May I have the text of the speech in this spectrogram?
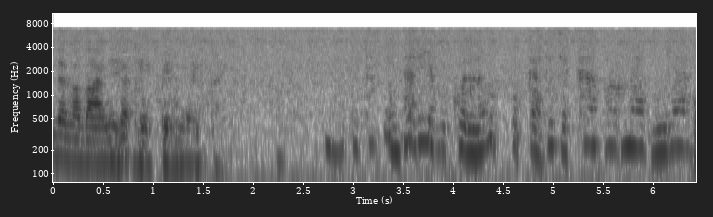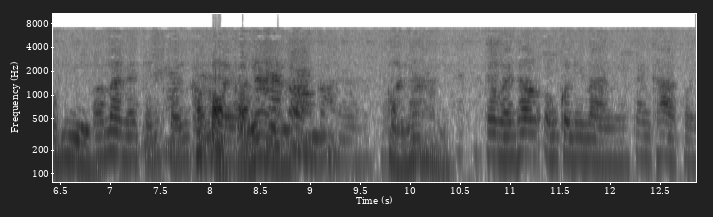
เรื่องอบายนี้ก็ถูกปิดเลยแต่ถ้าเป็นพระอริยบุคคลแล้วโอกาสที่จะฆ่าพ่อแม่คงยากผมไม่มีเพราะไม่ไม่ถึงผลเขาก่อนก่อนหน้านั้นเออก่อนหน้า ก็เหมือนเท่าองคุลิมานไงท่านฆ่าคน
